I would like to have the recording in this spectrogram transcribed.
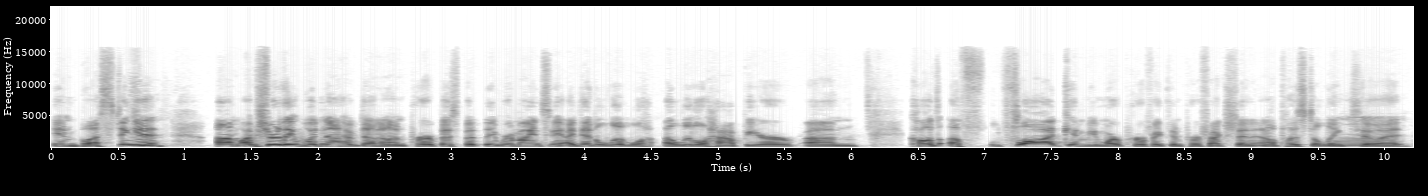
in busting it. Um, I'm sure they would not have done it on purpose, but it reminds me. I did a little a little happier um, called "A F- Flawed Can Be More Perfect Than Perfection," and I'll post a link to it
